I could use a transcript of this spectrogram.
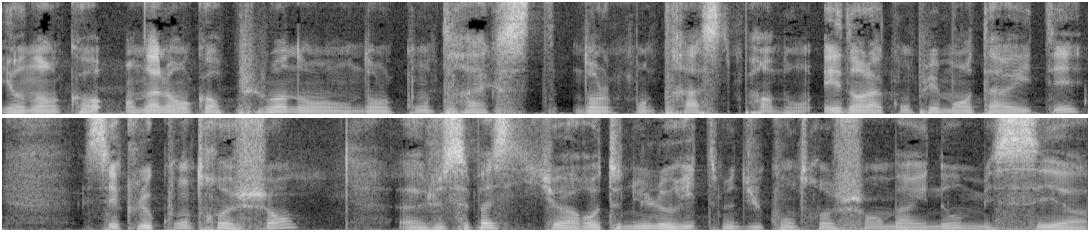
Et on a encore, en allant encore plus loin dans, le contraste, dans le contraste et dans la complémentarité, c'est que le contre-champ, euh, je ne sais pas si tu as retenu le rythme du contre-champ Marino, mais c'est euh,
